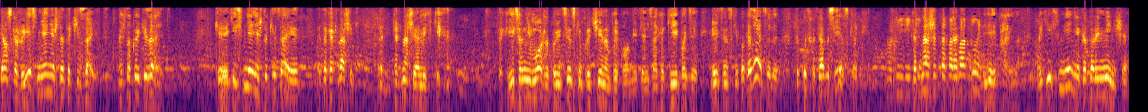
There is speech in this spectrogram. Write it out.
я вам скажу, есть мнение, что это кизает. А что такое кизает? Есть мнение, что кизает, это как наши, как наши оливки. Так если он не может по медицинским причинам выполнить, я не знаю, какие эти медицинские показатели, то пусть хотя бы съест как. Как наши, как. Не, правильно. Но есть мнение, которое меньше,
